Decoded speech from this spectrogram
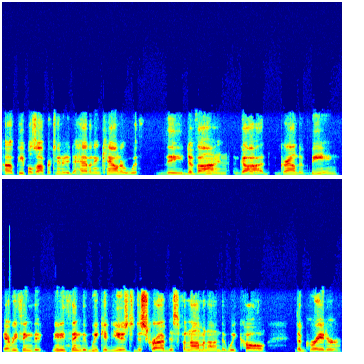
uh, people's opportunity to have an encounter with the divine God, ground of being, everything that anything that we could use to describe this phenomenon that we call the greater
